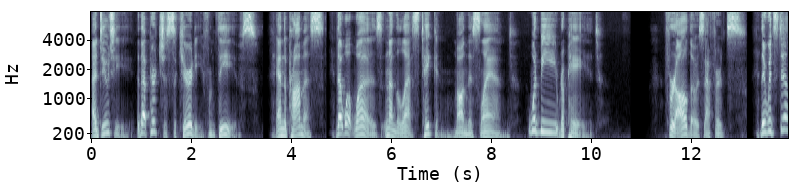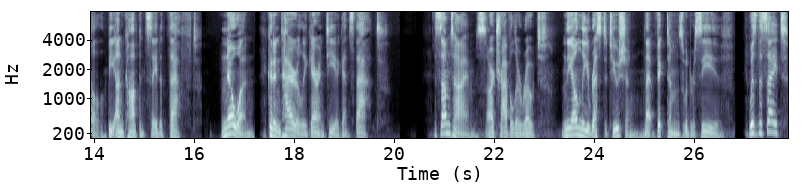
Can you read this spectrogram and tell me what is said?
A duty that purchased security from thieves, and the promise that what was nonetheless taken on this land would be repaid. For all those efforts, there would still be uncompensated theft. No one could entirely guarantee against that. Sometimes, our traveler wrote, the only restitution that victims would receive was the sight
